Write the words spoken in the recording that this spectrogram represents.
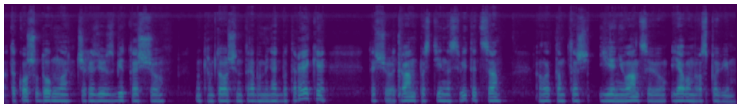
А також удобно через USB те, що, ну, крім того, що не треба міняти батарейки, те, що екран постійно світиться, але там теж є нюанси, я вам розповім.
